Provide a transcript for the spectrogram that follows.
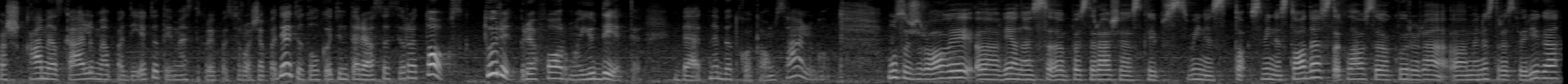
kažką mes galime padėti, tai mes tikrai pasiruošę padėti, tol kad interesas yra toks. Turi reforma judėti, bet ne bet kokiom sąlygom. Mūsų žiūrovai, vienas pasirašęs kaip Svinis, to, Svinis Todas, klausė, kur yra ministras Veryga.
